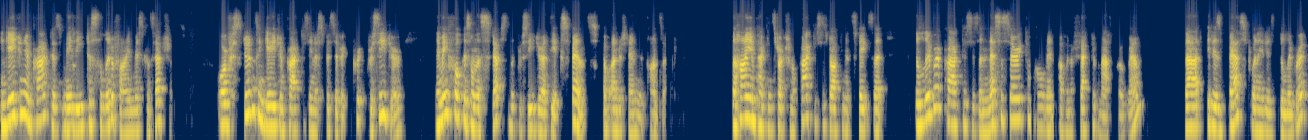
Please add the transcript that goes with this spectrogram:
engaging in practice may lead to solidifying misconceptions. Or if students engage in practicing a specific pr procedure, they may focus on the steps of the procedure at the expense of understanding the concept. The high impact instructional practices document states that deliberate practice is a necessary component of an effective math program, that it is best when it is deliberate,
